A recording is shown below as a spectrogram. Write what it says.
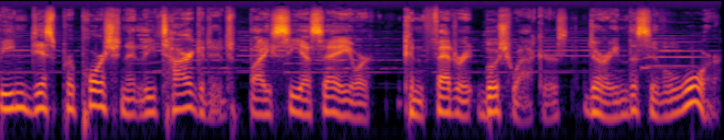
being disproportionately targeted by CSA or Confederate bushwhackers during the Civil War.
